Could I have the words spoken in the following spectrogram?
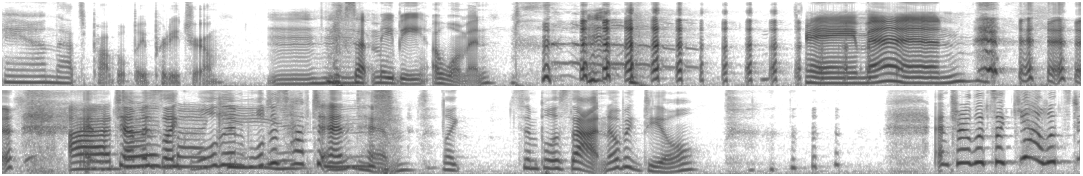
and that's probably pretty true. Mhm. Except maybe a woman. Amen. and Jem's like, well, then we'll just have to end him. Like, simple as that. No big deal. and Charlotte's like, yeah, let's do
